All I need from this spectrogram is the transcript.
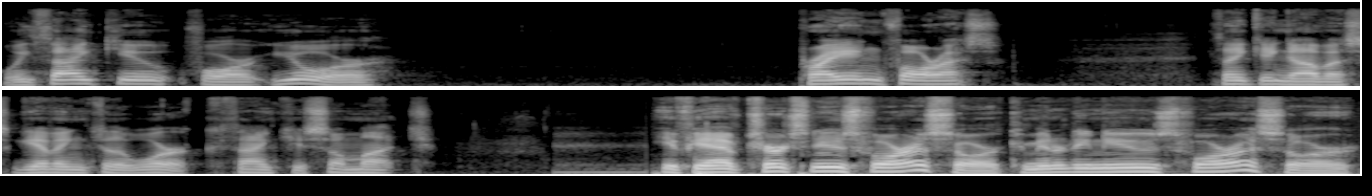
We thank you for your praying for us, thinking of us, giving to the work. Thank you so much. If you have church news for us, or community news for us, or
